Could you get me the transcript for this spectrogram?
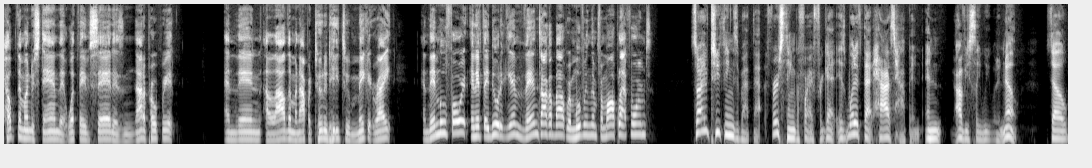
help them understand that what they've said is not appropriate, and then allow them an opportunity to make it right, and then move forward? And if they do it again, then talk about removing them from all platforms? So I have two things about that. The first thing before I forget is what if that has happened and obviously we wouldn't know. So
